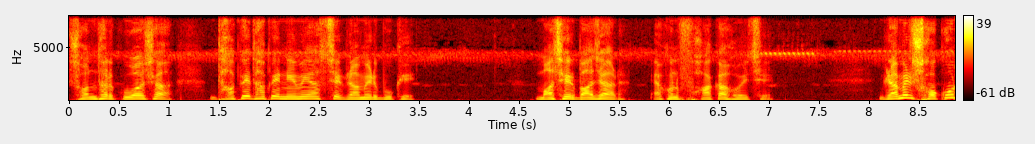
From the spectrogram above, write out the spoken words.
সন্ধ্যার কুয়াশা ধাপে ধাপে নেমে আসছে গ্রামের বুকে। মাছের বাজার এখন ফাঁকা হয়েছে। গ্রামের সকল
